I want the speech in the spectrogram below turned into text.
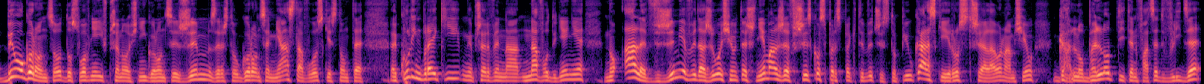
Było gorąco, dosłownie i w przenośni, gorący Rzym, zresztą gorące miasta włoskie, stąd te cooling breaki, przerwy na nawodnienie. No ale w Rzymie wydarzyło się też niemalże wszystko z perspektywy czysto piłkarskiej. Rozstrzelał nam się Gallo Bellotti, ten facet w lidze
